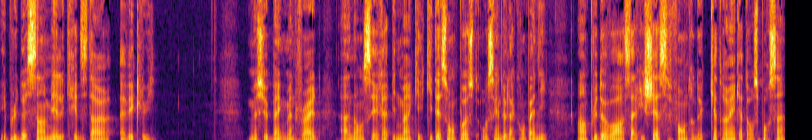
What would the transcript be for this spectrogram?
et plus de 100 000 créditeurs avec lui. M. Bankman-Fried a annoncé rapidement qu'il quittait son poste au sein de la compagnie, en plus de voir sa richesse fondre de 94%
